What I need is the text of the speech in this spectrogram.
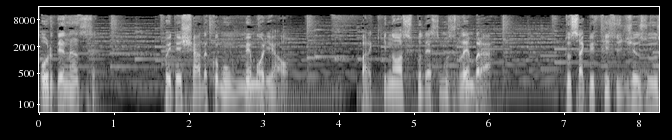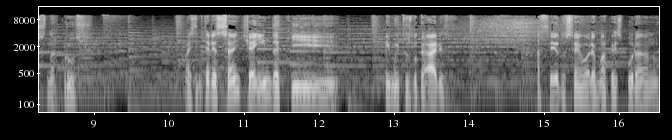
ordenança, foi deixada como um memorial para que nós pudéssemos lembrar do sacrifício de Jesus na cruz. Mas interessante ainda que em muitos lugares, a ceia do Senhor é uma vez por ano,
